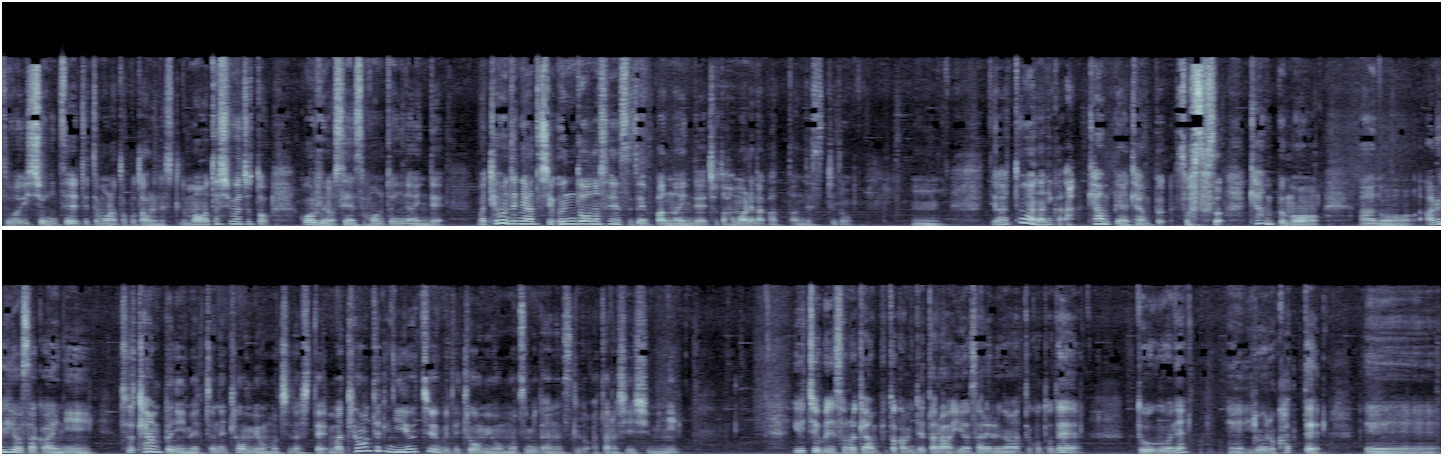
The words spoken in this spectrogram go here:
ちょっと一緒に連れてってもらったことあるんですけどまあ私はちょっとゴルフのセンス本当にないんでまあ、基本的に私運動のセンス全般ないんでちょっとハマれなかったんですけど。うん、であとは何かな？あキャンプやキャンプ。そうそうそう。キャンプもあのある日を境にちょっとキャンプにめっちゃね興味を持ち出してまあ基本的に YouTube で興味を持つみたいなんですけど新しい趣味に。YouTube でソロキャンプとか見てたら癒されるなってことで道具をね、えー、いろいろ買って、え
